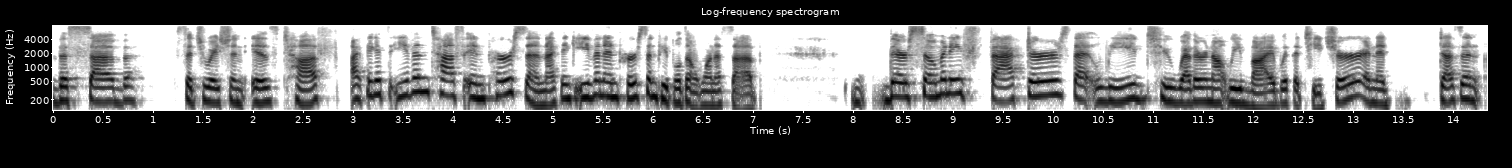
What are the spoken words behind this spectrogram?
the sub situation is tough. I think it's even tough in person. I think even in person, people don't want to sub. There's so many factors that lead to whether or not we vibe with a teacher, and it doesn't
